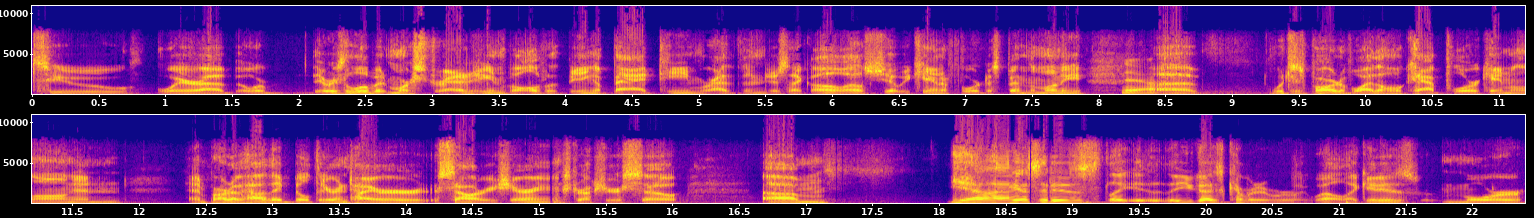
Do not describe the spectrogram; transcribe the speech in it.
to where uh, or there was a little bit more strategy involved with being a bad team rather than just like oh well shit we can't afford to spend the money Yeah. uh, which is part of why the whole cap floor came along and and part of how they built their entire salary sharing structure. So, um, yeah, I guess it is like you guys covered it really well. Like it is more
